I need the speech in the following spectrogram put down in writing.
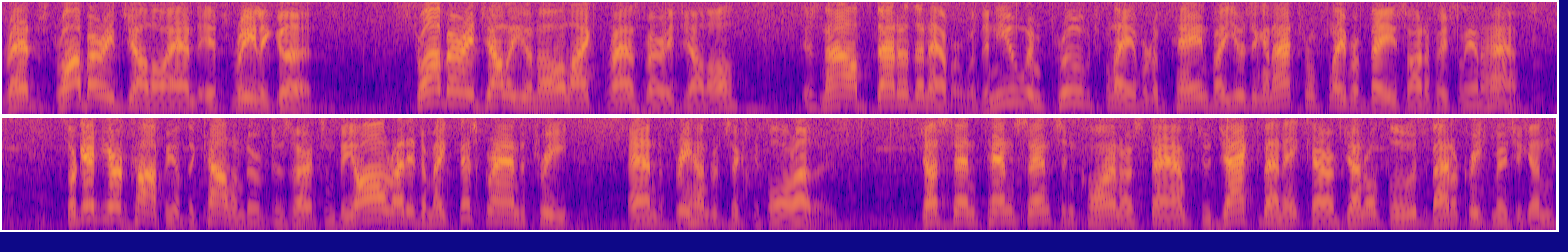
red strawberry jello, and it's really good. Strawberry jello, you know, like raspberry jello, is now better than ever with the new improved flavor obtained by using a natural flavor base artificially enhanced. So get your copy of the calendar of desserts and be all ready to make this grand treat and 364 others. Just send 10 cents in coin or stamps to Jack Benny, care of General Foods, Battle Creek, Michigan,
